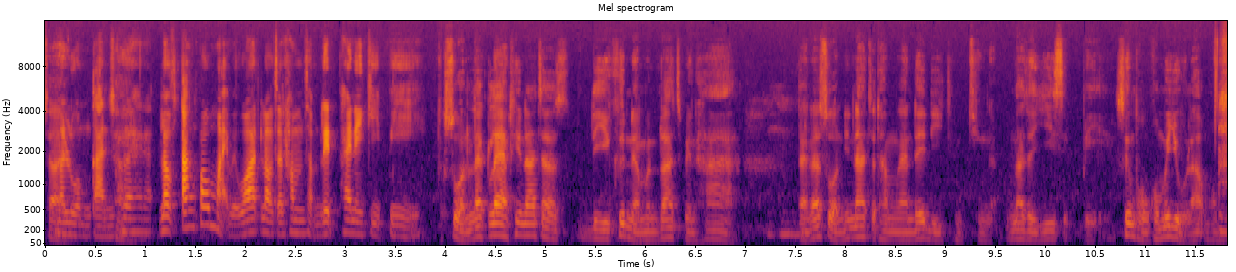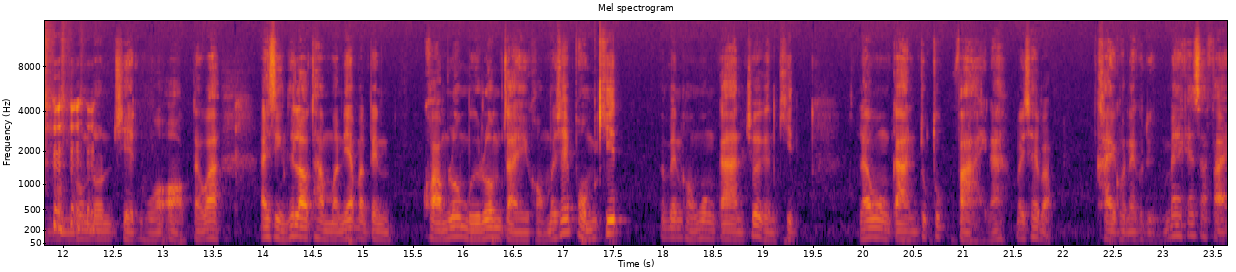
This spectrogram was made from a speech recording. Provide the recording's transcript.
ใช่มารวมกันใช่เพื่อให้ได้เราตั้งเป้าหมายไว้ว่าเราจะทำสำเร็จภายในกี่ปี ส่วนแรก ๆที่น่าจะดีขึ้นเนี่ยมันน่าจะเป็น 5 แต่ถ้าส่วนที่น่าจะทำงานได้ดีจริงๆอะน่าจะ 20 ปี ซึ่งผมคงไม่อยู่แล้ว ผมผมโดนโดนเฉดหัวออก แต่ว่าไอสิ่งที่เราทำวันนี้มันเป็นความร่วมมือร่วมใจของไม่ใช่ผมคิด มันเป็นของวงการช่วยกันคิด แล้ววงการทุก ๆ ฝ่ายนะ ไม่ใช่แบบใครคนใดคนหนึ่งไม่แค่ฝ่าย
